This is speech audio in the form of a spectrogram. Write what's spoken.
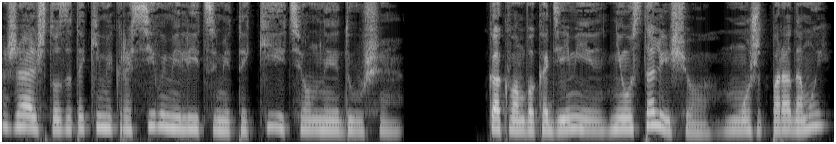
Жаль, что за такими красивыми лицами такие темные души. Как вам в академии? Не устали еще? Может, пора домой?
